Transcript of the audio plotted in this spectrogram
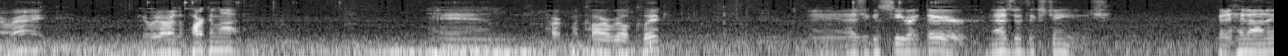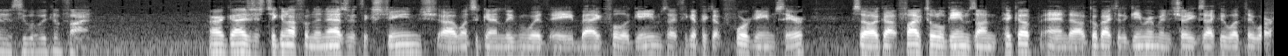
Alright, here we are in the parking lot and park my car real quick and as you can see right there, Nazareth Exchange. Gonna head on in and see what we can find. Alright guys, just taking off from the Nazareth Exchange. Uh, once again, leaving with a bag full of games. I think I picked up four games here. So I got five total games on pickup, and I'll go back to the game room and show you exactly what they were.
